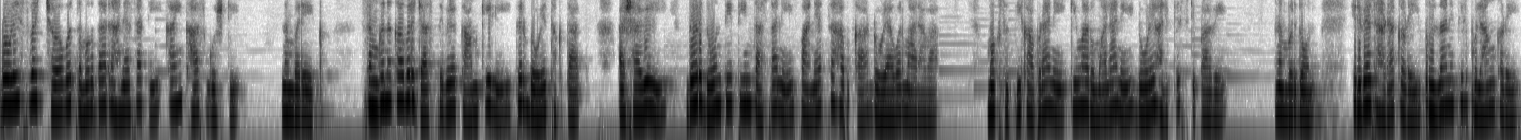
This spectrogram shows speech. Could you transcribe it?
डोळे स्वच्छ व चमकदार राहण्यासाठी काही खास गोष्टी. नंबर एक संगणकावर जास्त वेळ काम केले तर डोळे थकतात. अशा वेळी दर दोन ते तीन तासाने पाण्याचा हबका डोळ्यावर मारावा. मग सुती कापडाने किंवा रुमालाने डोळे हलकेच टिपावे. नंबर दोन हिरव्या झाडाकडे फुलदाणीतील फुलांकडे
